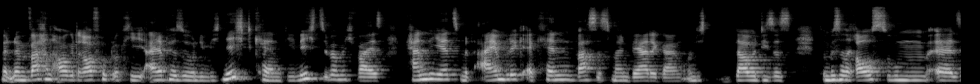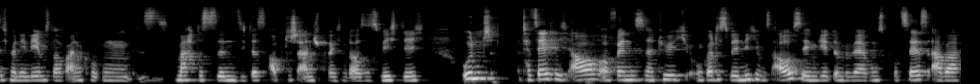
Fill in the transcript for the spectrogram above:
mit einem wachen Auge drauf guckt, okay, eine Person, die mich nicht kennt, die nichts über mich weiß, kann die jetzt mit einem Blick erkennen, was ist mein Werdegang. Und ich glaube, dieses so ein bisschen rauszoomen, äh, sich mal den Lebenslauf angucken, macht es Sinn, sieht das optisch ansprechend aus, ist wichtig. Und tatsächlich auch, auch wenn es natürlich um Gottes Willen nicht ums Aussehen geht im Bewerbungsprozess, aber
